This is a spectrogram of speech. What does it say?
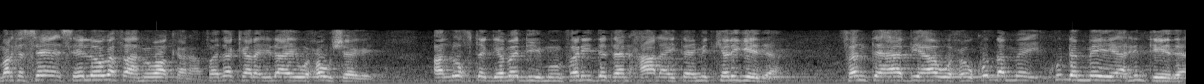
marka see see looga fahmay waa kana. Fadakara ilaahay wuxuu sheegay alukta gabadhii munfaridatan xaal ay tahay mid keligeed ah faintahaa bihaa wuxuu ku dhame ku dhameeyey arrinteeda.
